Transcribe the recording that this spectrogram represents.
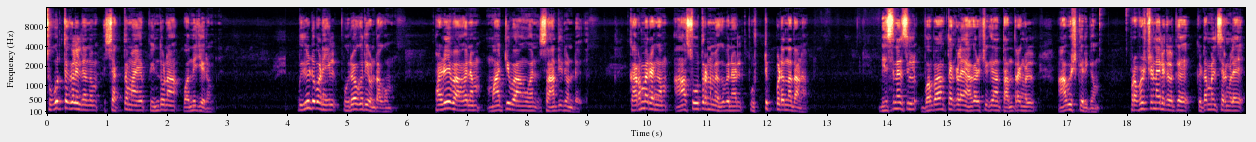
സുഹൃത്തുക്കളിൽ നിന്നും ശക്തമായ പിന്തുണ വന്നുചേരും. വീട് പണിയിൽ പുരോഗതി ഉണ്ടാകും. പഴയ വാഹനം മാറ്റി വാങ്ങുവാൻ സാധ്യതയുണ്ട്. കർമ്മരംഗം ആസൂത്രണ മികവിനാൽ പുഷ്ടിപ്പെടുന്നതാണ്. ബിസിനസ്സിൽ ഉപഭോക്താക്കളെ ആകർഷിക്കുന്ന തന്ത്രങ്ങൾ ആവിഷ്കരിക്കും. പ്രൊഫഷണലുകൾക്ക് കിടമത്സരങ്ങളെ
